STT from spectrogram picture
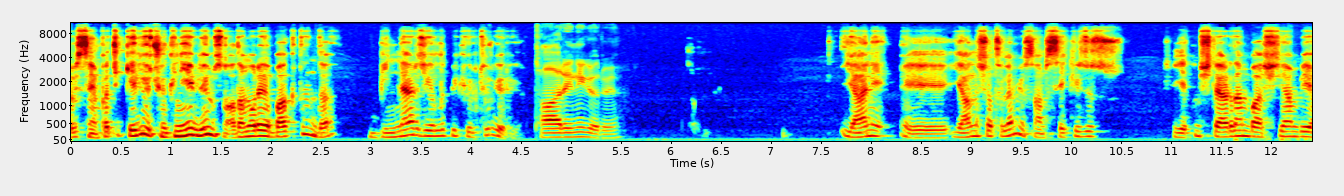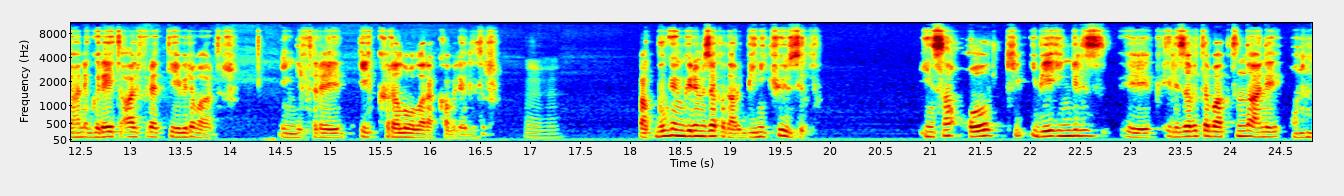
Abi sempatik geliyor çünkü niye biliyor musun? Adam oraya baktığında binlerce yıllık bir kültür görüyor. Tarihini görüyor. Yani e, yanlış hatırlamıyorsam 870'lerden başlayan bir hani Great Alfred diye biri vardır. İngiltere'nin ilk kralı olarak kabul edilir. Hı hı. Bak bugün günümüze kadar 1200 yıl. İnsan o bir İngiliz e, Elizabeth'e baktığında hani onun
